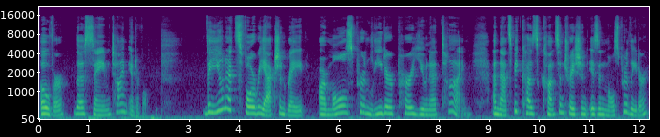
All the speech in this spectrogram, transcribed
over the same time interval. The units for reaction rate are moles per liter per unit time, and that's because concentration is in moles per liter,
